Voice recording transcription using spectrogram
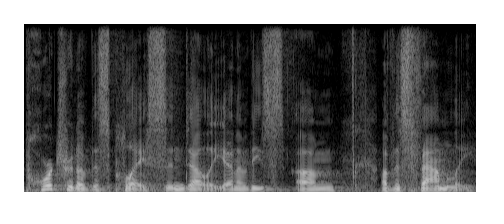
portrait of this place in Delhi and of, these, um, of this family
